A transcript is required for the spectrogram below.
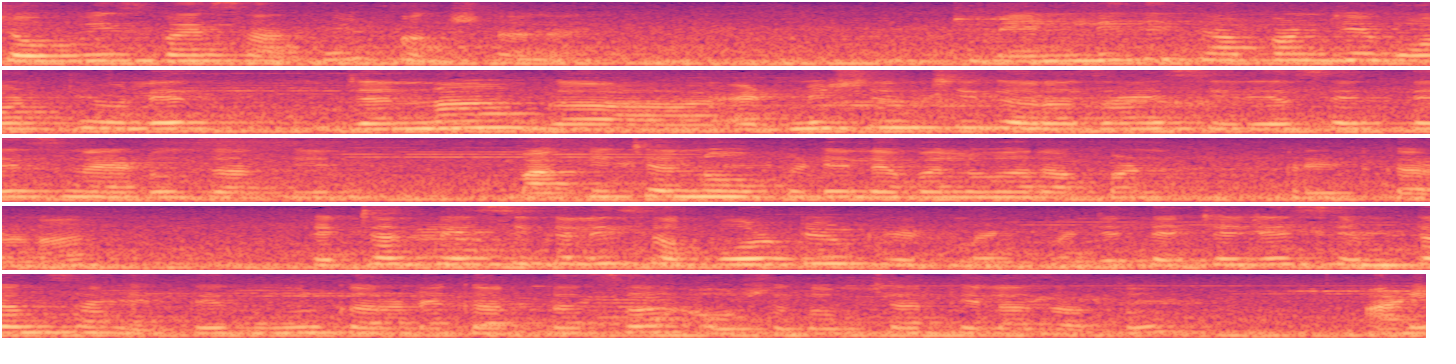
चोवीस बाय सात हे फंक्शनल आहे. मेनली तिथं आपण जे वॉर्ड ठेवलेत ज्यांना ॲडमिशनची गरज आहे सिरियस आहेत तेच नायडू जातील. बाकीच्यांना ओ पी डी लेवलवर आपण ट्रीट करणार. त्याच्यात बेसिकली सपोर्टिव्ह ट्रीटमेंट म्हणजे त्याचे जे सिमटम्स आहेत ते दूर करण्याकरताचा औषधोपचार केला जातो. आणि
